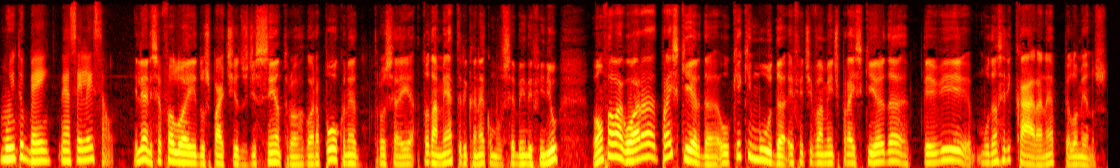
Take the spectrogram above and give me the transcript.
muito bem nessa eleição. Eliane, você falou aí dos partidos de centro agora há pouco, né? Trouxe aí toda a métrica, né? Como você bem definiu. Vamos falar agora para a esquerda. O que, que muda efetivamente para a esquerda? Teve mudança de cara, né? Pelo menos.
